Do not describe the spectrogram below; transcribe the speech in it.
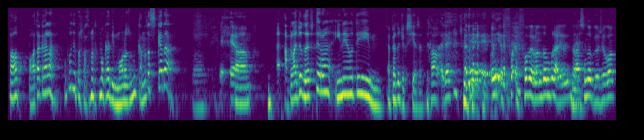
πάω, πάω τα καλά. Οπότε προσπαθώ να κάνω κάτι μόνος μου, κάνω τα σκατά. Ε, ε, Ε, απλά και το δεύτερο είναι ότι. Επέτω και εξίασα. Α, ναι, ε, ε, όχι, ε, φο- ε, Φοβερό τον που λέει ότι τώρα συνειδητοποιώ εγώ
